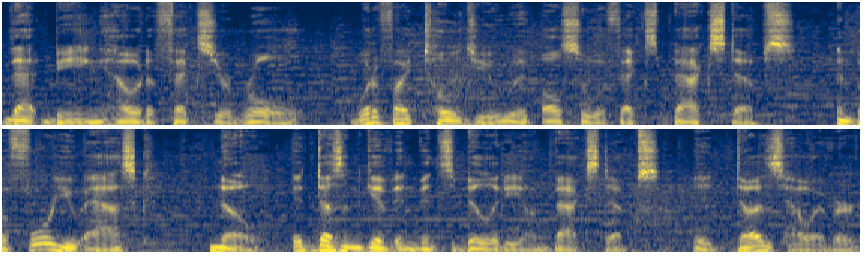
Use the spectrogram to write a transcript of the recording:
that being how it affects your roll. What if I told you it also affects backsteps? And before you ask, no, it doesn't give invincibility on backsteps. It does, however,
